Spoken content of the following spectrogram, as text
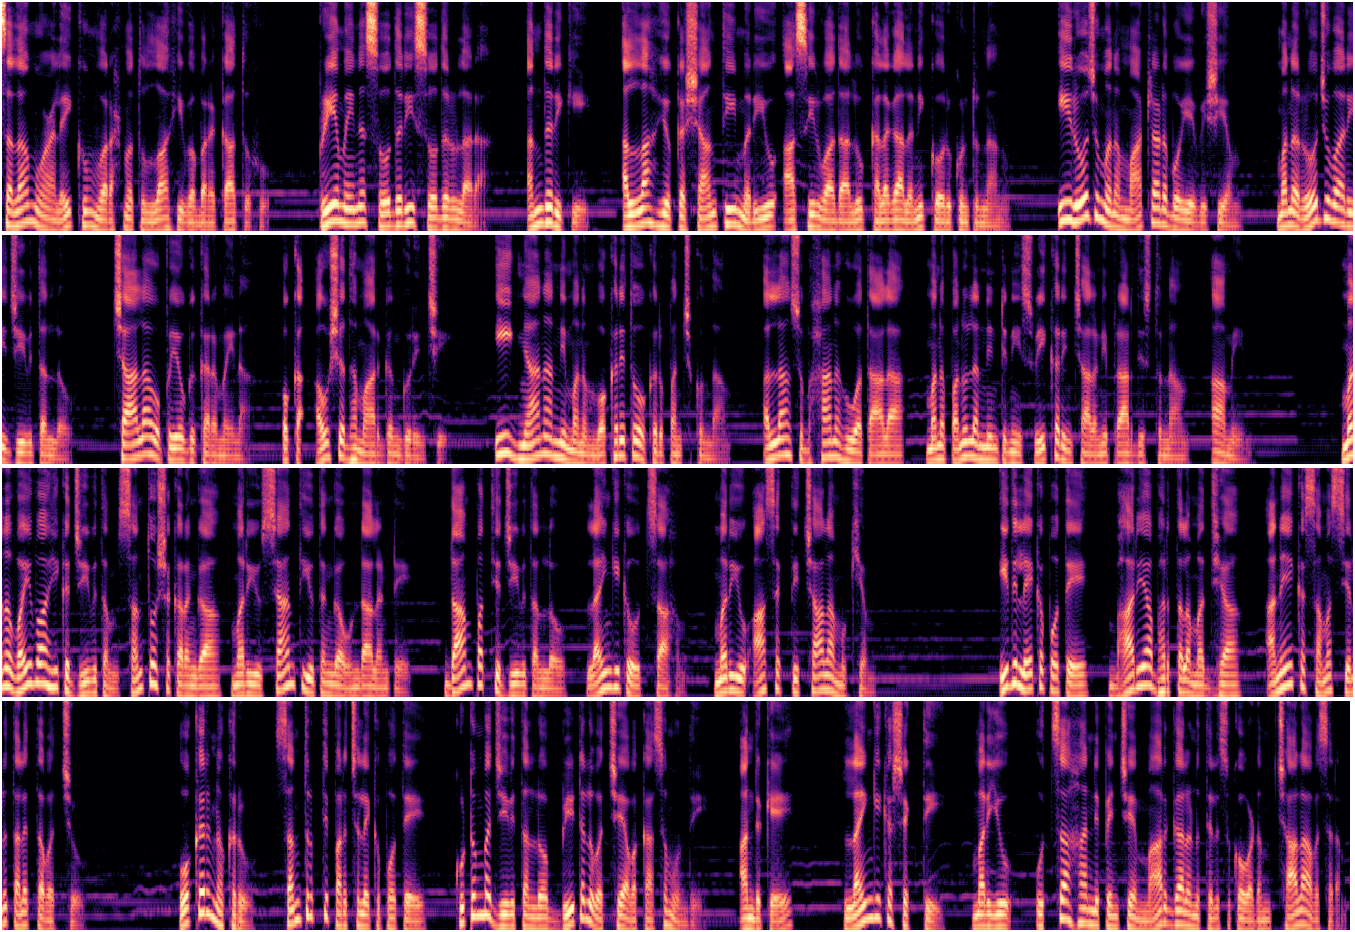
అస్సలాము అలైకుం వరహమతుల్లాహి వబర్కాతుహు. ప్రియమైన సోదరీ సోదరులారా అందరికీ అల్లాహ్ యొక్క శాంతి మరియు ఆశీర్వాదాలు కలగాలని కోరుకుంటున్నాను. ఈరోజు మనం మాట్లాడబోయే విషయం మన రోజువారీ జీవితంలో చాలా ఉపయోగకరమైన ఒక ఔషధ మార్గం గురించి. ఈ జ్ఞానాన్ని మనం ఒకరితో ఒకరు పంచుకుందాం. అల్లా సుబ్హానహువతాలా మన పనులన్నింటినీ స్వీకరించాలని ప్రార్థిస్తున్నాం. ఆమీన్. మన వైవాహిక జీవితం సంతోషకరంగా మరియు శాంతియుతంగా ఉండాలంటే దాంపత్య జీవితంలో లైంగిక ఉత్సాహం మరియు ఆసక్తి చాలా ముఖ్యం. ఇది లేకపోతే భార్యాభర్తల మధ్య అనేక సమస్యలు తలెత్తవచ్చు. ఒకరినొకరు సంతృప్తిపరచలేకపోతే కుటుంబ జీవితంలో బీటలు వచ్చే అవకాశం ఉంది. అందుకే లైంగిక శక్తి మరియు ఉత్సాహాన్ని పెంచే మార్గాలను తెలుసుకోవడం చాలా అవసరం.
